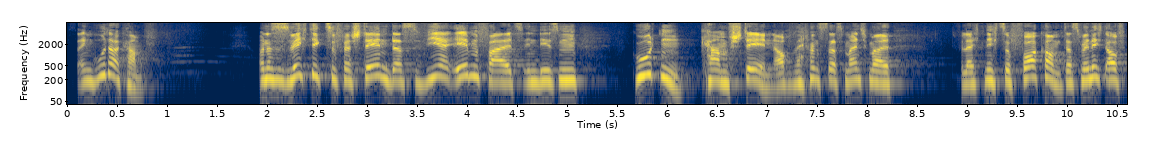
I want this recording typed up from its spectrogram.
ist ein guter Kampf. Und es ist wichtig zu verstehen, dass wir ebenfalls in diesem guten Kampf stehen, auch wenn uns das manchmal vielleicht nicht so vorkommt, dass wir nicht auf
